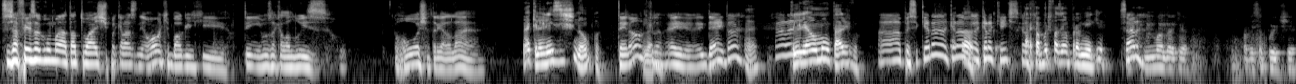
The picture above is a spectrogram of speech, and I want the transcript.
Você já fez alguma tatuagem, tipo aquelas neon, que bagulho que tem, usa aquela luz roxa, tá ligado? Lá. Não, aquele ali não existe não, pô. Tem não? Não. Aquilo- É, é ideia então? É. Caralho. Aquele ali é uma montagem, pô. Ah, pensei que era, que era, Ah, que era quente. esse O cara cara. acabou de fazer um pra mim aqui. Sério? Me mandou aqui, ó. Pra ver se eu curtia.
